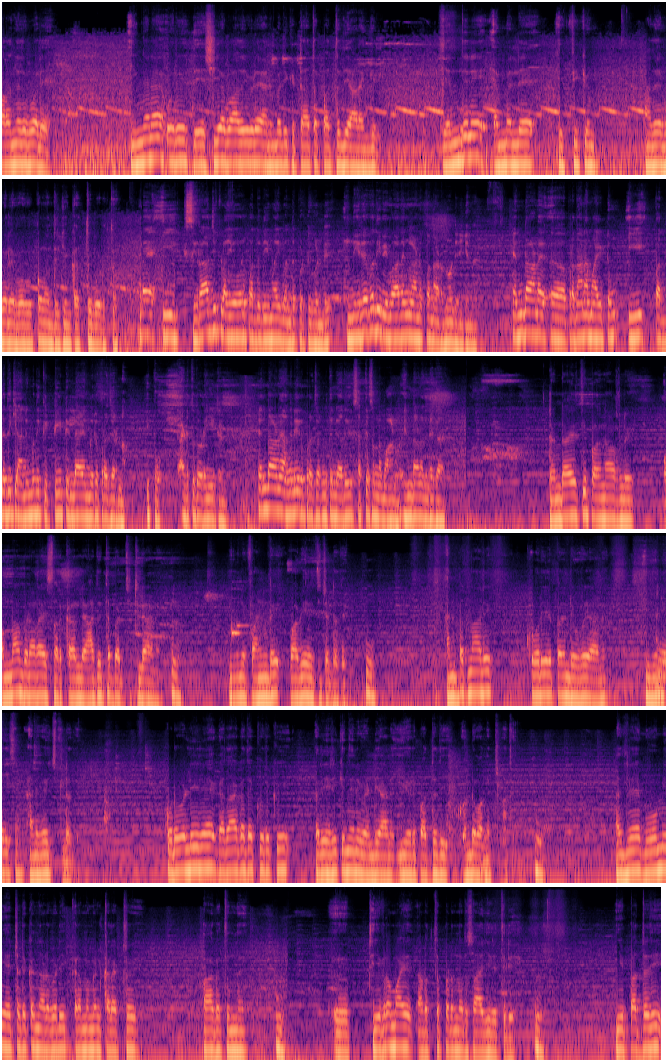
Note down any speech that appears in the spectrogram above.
പറഞ്ഞതുപോലെ ഇങ്ങനെ ഒരു ദേശീയപാതയുടെ അനുമതി കിട്ടാത്ത പദ്ധതിയാണെങ്കിൽ എന്തിന് എം എൽ എ കിഫ്ബിക്കും അതേപോലെ വകുപ്പ് മന്ത്രിക്കും കത്ത് കൊടുത്തു ഇവിടെ ഈ സിറാജ് ഫ്ലൈ ഓവർ പദ്ധതിയുമായി ബന്ധപ്പെട്ടുകൊണ്ട് നിരവധി വിവാദങ്ങളാണ് ഇപ്പോൾ നടന്നുകൊണ്ടിരിക്കുന്നത്. എന്താണ് പ്രധാനമായിട്ടും ഈ പദ്ധതിക്ക് അനുമതി കിട്ടിയിട്ടില്ല എന്നൊരു പ്രചരണം ഇപ്പോൾ അടുത്ത് തുടങ്ങിയിട്ടുണ്ട്. എന്താണ് അങ്ങനെ ഒരു പ്രചരണത്തിന്റെ അത് സത്യസന്ധമാണോ? എന്താണ് അതിന്റെ കാര്യം? രണ്ടായിരത്തി പതിനാറിൽ ഒന്നാം പിണറായി സർക്കാരിലെ ആദ്യത്തെ ബഡ്ജറ്റിലാണ്. ഇതിന് ഫണ്ട് വകയിരുത്തിയിട്ടുള്ളത് ഉം. അൻപത്തിനാല് കോടിയിൽ പരം രൂപയാണ് ഇതിന്. അനുവദിച്ചിട്ടുള്ളത് കൊടുവള്ളിയിലെ ഗതാഗതക്കുരുക്ക് പരിഹരിക്കുന്നതിന് വേണ്ടിയാണ് ഈ ഒരു പദ്ധതി കൊണ്ടുവന്നിട്ടുള്ളത്. അതിലെ ഭൂമി ഏറ്റെടുക്കൽ നടപടിക്രമങ്ങൾ കലക്ടർ ഭാഗത്തുനിന്ന് തീവ്രമായി നടത്തപ്പെടുന്ന ഒരു സാഹചര്യത്തിൽ. ഈ പദ്ധതി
